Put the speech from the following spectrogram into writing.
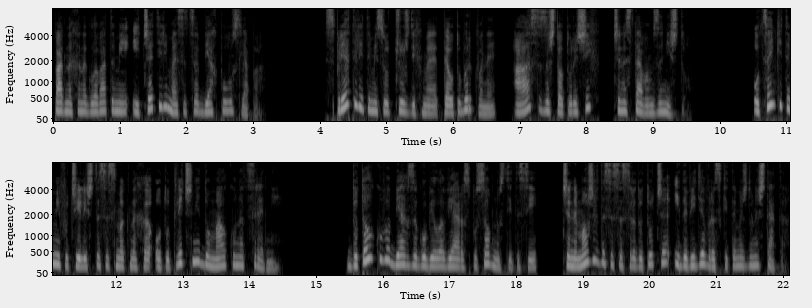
паднаха на главата ми и четири месеца бях полусляпа. С приятелите ми се отчуждихме те от объркване, а аз защото реших, че не ставам за нищо. Оценките ми в училище се смъкнаха от отлични до малко над средни. До толкова бях загубила вяра способностите си, че не можех да се съсредоточа и да видя връзките между нещата.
